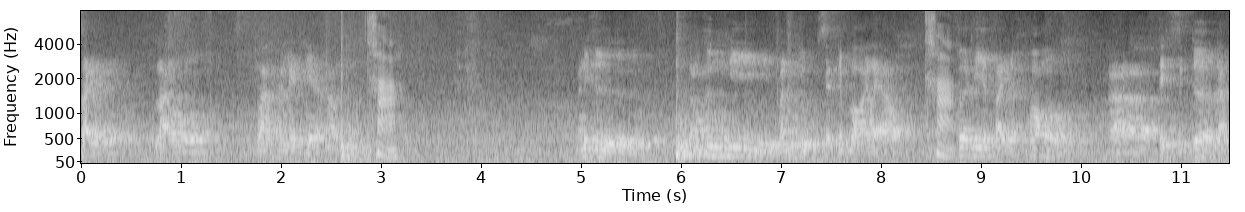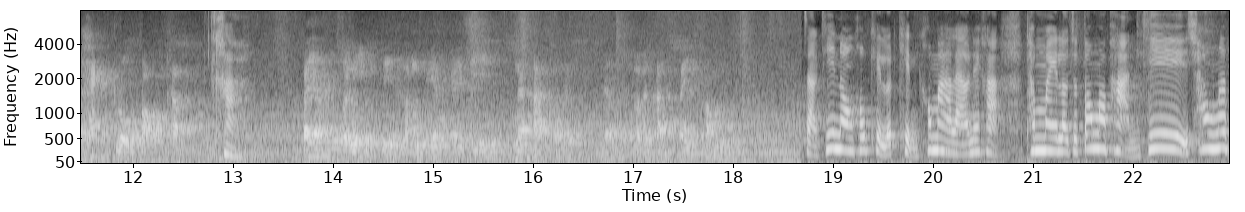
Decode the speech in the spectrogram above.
ใส่ลังลังเพลเลตเนี่ยครับ ค่ะ อันนี้คือน้ำผึ้งที่บรรจุเสร็จเรียบร้อยแล้ว ค่ะ เพื่อที่จะไปห้องอาติดสติกเกอร์และแพ็คลงกล่องครับ ค่ะ ก็อย่างตัวนี้ติดลำเลียงไปที่หน้าต่างตรงนั้นเดี๋ยวเราไปตัดไปอีกห้องหนึง จากที่น้องเขาเข็นรถเข็นเข้ามาแล้วเนี่ยค่ะทำไมเราจะต้องมาผ่านที่ช่องหน้า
